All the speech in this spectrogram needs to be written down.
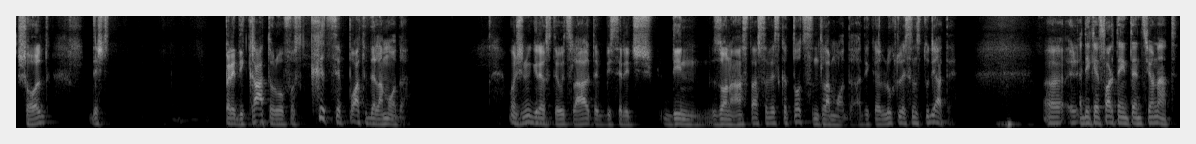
șold. Deci predicatorul a fost cât se poate de la modă. Bun, și nu e greu să te uiți la alte biserici din zona asta să vezi că toți sunt la modă, adică lucrurile sunt studiate. Uh, adică e foarte intenționat.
